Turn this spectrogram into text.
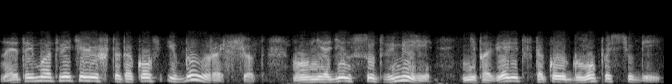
На это ему ответили, что таков и был расчет, мол, ни один суд в мире не поверит в такую глупость убийцы.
